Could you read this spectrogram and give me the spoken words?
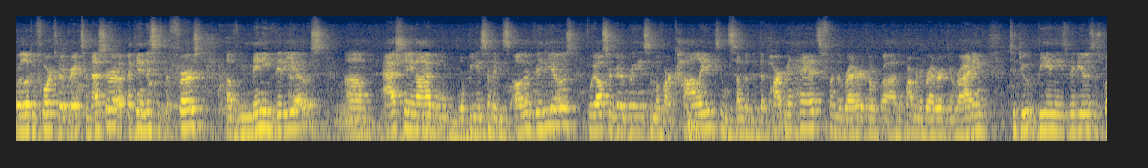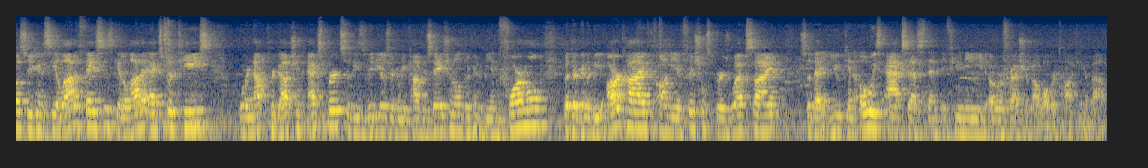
We're looking forward to a great semester. Again, this is the first of many videos. Um, Ashley and I will, will be in some of these other videos. We also are going to bring in some of our colleagues and some of the department heads from the rhetoric, uh, Department of Rhetoric and Writing to do, be in these videos as well. So you're going to see a lot of faces, get a lot of expertise. We're not production experts, so these videos are going to be conversational. They're going to be informal, but they're going to be archived on the official Spurs website so that you can always access them if you need a refresher about what we're talking about.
